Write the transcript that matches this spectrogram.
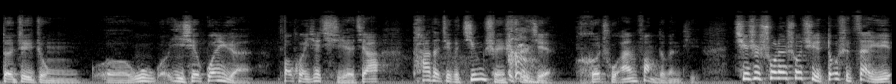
的这种呃物一些官员，包括一些企业家，他的这个精神世界 何处安放的问题，其实说来说去都是在于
